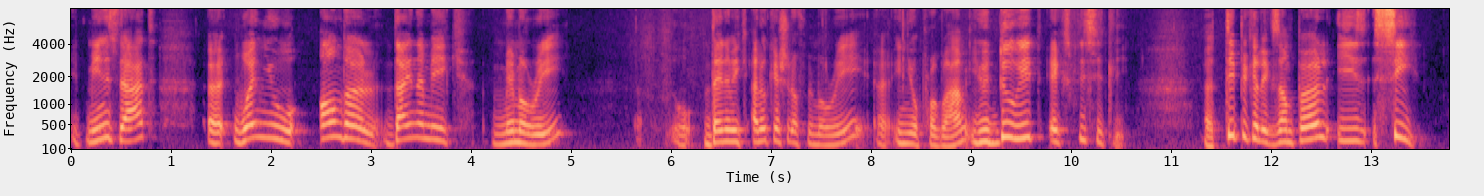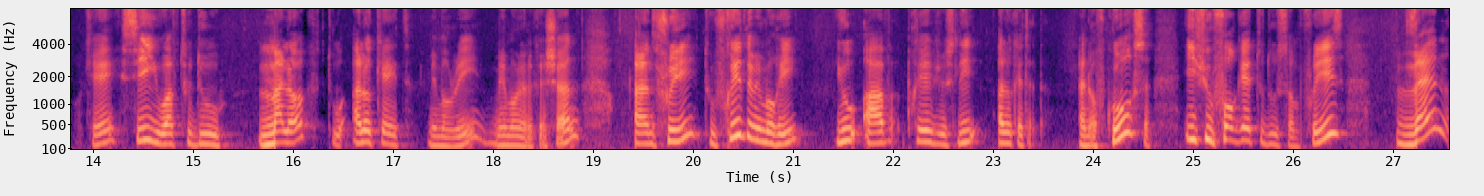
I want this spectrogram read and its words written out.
It means that uh, when you handle dynamic memory, dynamic allocation of memory uh, in your program, you do it explicitly. A typical example is C. Okay, C you have to do malloc to allocate memory, memory allocation, and free to free the memory you have previously allocated. And of course, if you forget to do some frees, then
